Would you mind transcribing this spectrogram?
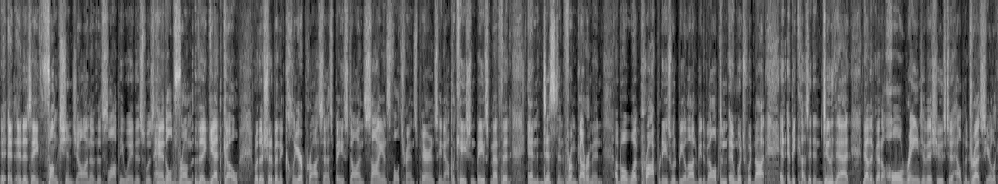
It, it, it is a function, John, of the sloppy way this was handled from the get go, where there should have been a clear process based on science, full transparency, an application based method, and distant from government about what properties would be allowed to be developed and, and which would not. And, and, because they didn't do that, now they've got a whole range of issues to help address here. Look,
